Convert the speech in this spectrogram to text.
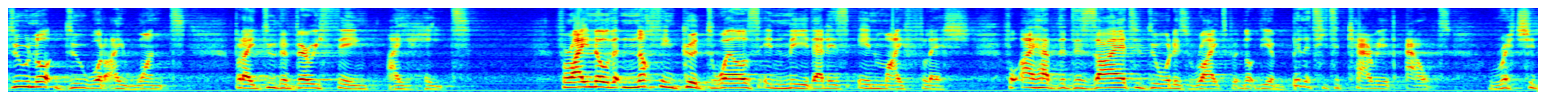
do not do what I want, but I do the very thing I hate. For I know that nothing good dwells in me, that is, in my flesh. For I have the desire to do what is right, but not the ability to carry it out. Wretched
